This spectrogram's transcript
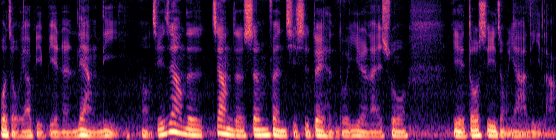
或者我要比别人靓丽哦。其实这样的这样的身份，其实对很多艺人来说，也都是一种压力啦。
